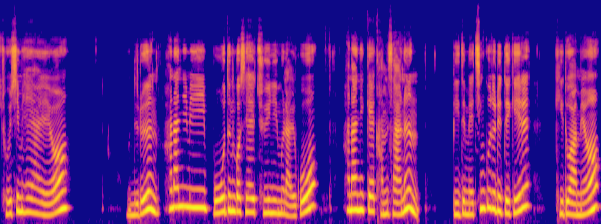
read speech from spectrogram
조심해야 해요. 오늘은 하나님이 모든 것의 주인임을 알고 하나님께 감사하는 믿음의 친구들이 되길 기도하며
